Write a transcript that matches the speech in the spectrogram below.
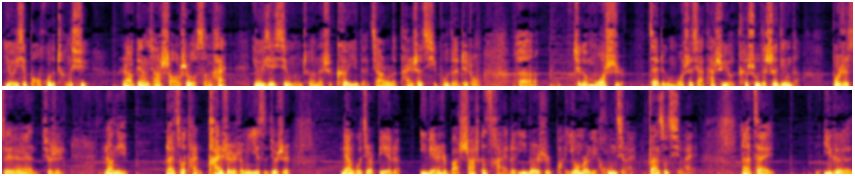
有一些保护的程序，让变速箱少受损害。有一些性能车呢，是刻意的加入了弹射起步的这种呃这个模式，在这个模式下，它是有特殊的设定的。不是随随便便就是让你来做弹弹射是什么意思？就是两股劲儿憋着，一边是把刹车踩着，一边是把油门给轰起来，转速起来。呃，在一个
